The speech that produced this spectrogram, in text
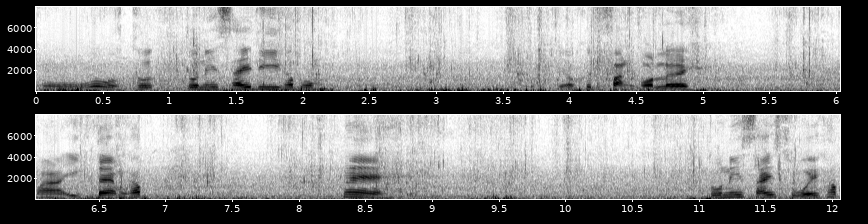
โอ้โหตัวตัวนี้ไซส์ดีครับผม เดี๋ยวขึ้นฝั่งก่อนเลย มาอีกแต้มครับแม่ตัวนี้ไซส์สวยครับ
